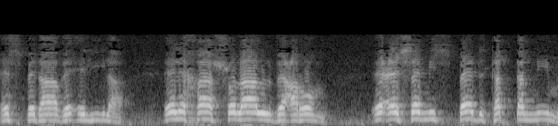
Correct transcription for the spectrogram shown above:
אספדה ואלילה, אליך שולל וערום, אעשה מספד קטנים,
